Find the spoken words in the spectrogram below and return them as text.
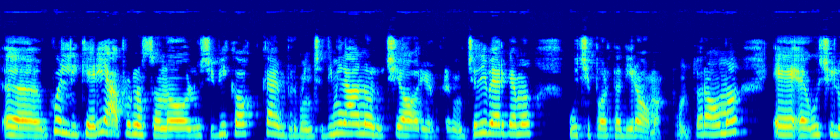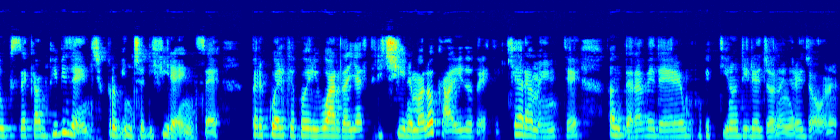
Eh, quelli che riaprono sono Luci Bicocca in provincia di Milano, Luci Orio in provincia di Bergamo, Uci Porta di Roma, appunto Roma, e eh, Uci Lux Campi Bisenzio, provincia di Firenze. Per quel che poi riguarda gli altri cinema locali dovrete chiaramente andare a vedere un pochettino di regione in regione.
